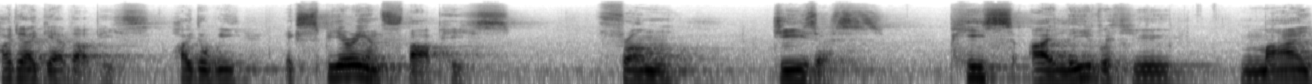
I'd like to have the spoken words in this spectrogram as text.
How do I get that peace? How do we experience that peace? From Jesus. Peace I leave with you, my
